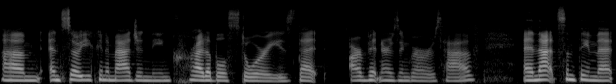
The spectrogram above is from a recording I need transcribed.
Um, and so you can imagine the incredible stories that our vintners and growers have. And that's something that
